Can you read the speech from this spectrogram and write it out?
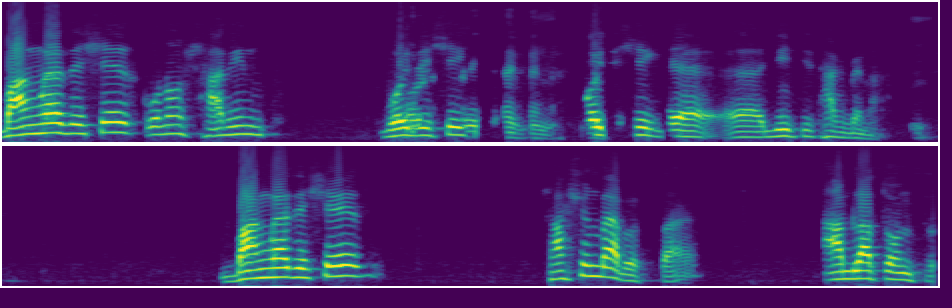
বাংলাদেশের কোনো স্বাধীন বৈদেশিক থাকবে না। বৈদেশিক নীতি থাকবে না। বাংলাদেশের শাসন ব্যবস্থা আমলাতন্ত্র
